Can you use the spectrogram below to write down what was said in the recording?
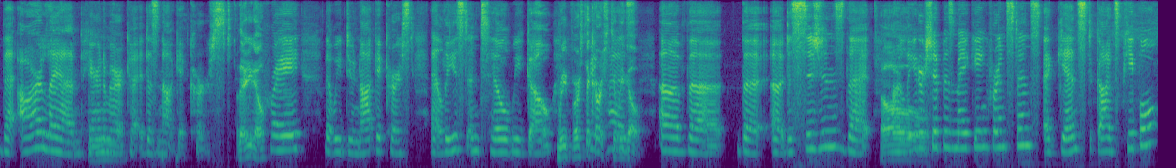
that our land here Mm. in America it does not get cursed. There you go. Pray that we do not get cursed at least until we go Reverse the curse till we go. of the the uh, decisions that our Oh. leadership is making, for instance, against God's people,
